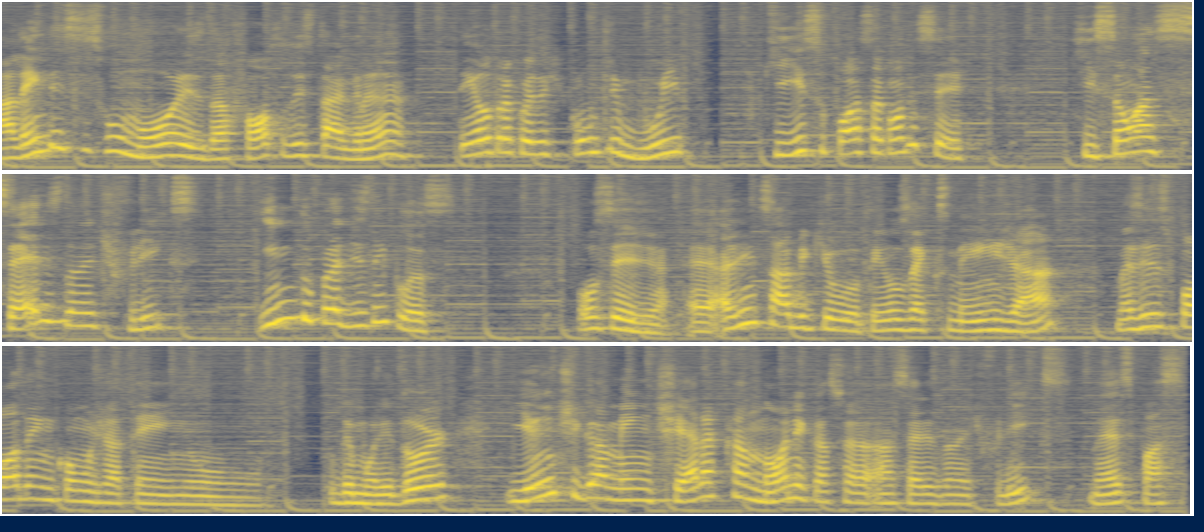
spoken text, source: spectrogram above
Além desses rumores da foto do Instagram, tem outra coisa que contribui que isso possa acontecer, que são as séries da Netflix indo pra Disney Plus. Ou seja, é, a gente sabe que o- tem os X-Men já, mas eles podem, como já tem o, o Demolidor, e antigamente era canônica as, séries da Netflix, né? Se passa,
